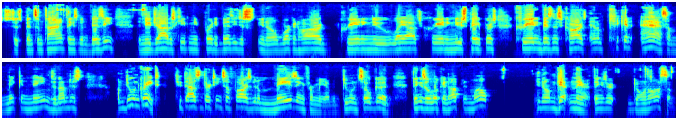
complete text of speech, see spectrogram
it's just been some time. Things have been busy. The new job is keeping me pretty busy. Just, you know, working hard, creating new layouts, creating newspapers, creating business cards, and I'm kicking ass. I'm making names and I'm just, I'm doing great. 2013 so far has been amazing for me. I've been doing so good. Things are looking up and well, you know, I'm getting there. Things are going awesome.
